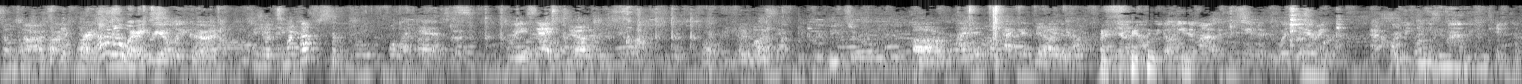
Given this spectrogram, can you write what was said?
The price Oh, no worries. is really good. Did you want some more puffs? What do you say? They need to. Um, no, no, we don't need them out of the container. We're sharing them. At home, we can use them out of the container.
